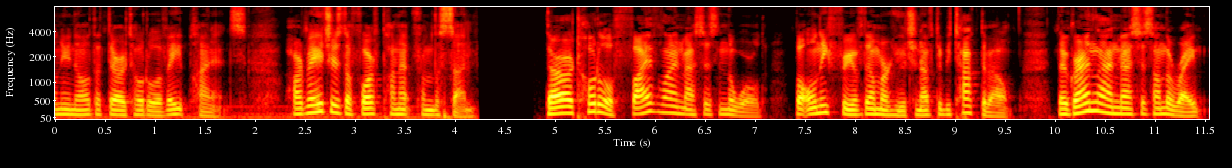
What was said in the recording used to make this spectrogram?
only know that there are a total of 8 planets. Hardmage is the fourth planet from the sun. There are a total of 5 land masses in the world but only three of them are huge enough to be talked about. The Grand Land Masses on the right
